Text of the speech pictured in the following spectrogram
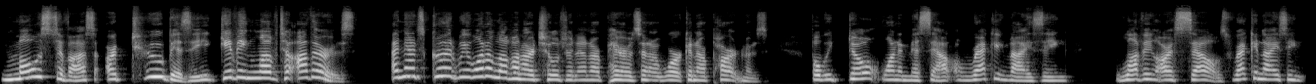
Most of us are too busy giving love to others. And that's good. We want to love on our children and our parents and our work and our partners, but we don't want to miss out on recognizing loving ourselves, recognizing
